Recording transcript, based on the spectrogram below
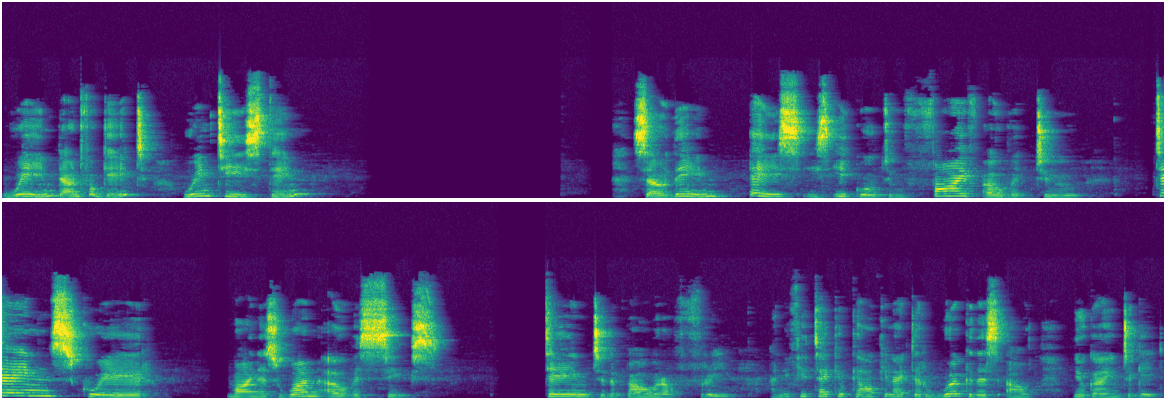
when, don't forget, when T is 10, so then S is equal to 5 over 2, 10 square minus 1 over 6, 10 to the power of 3. And if you take your calculator, work this out, you're going to get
